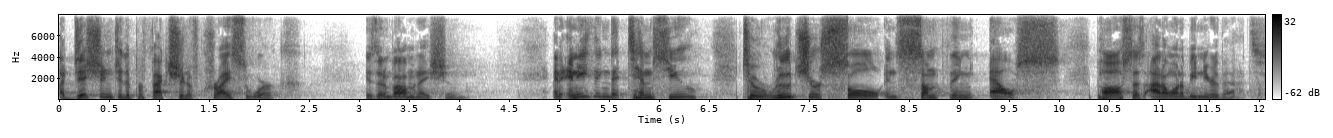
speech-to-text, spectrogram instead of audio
Addition to the perfection of Christ's work is an abomination. And anything that tempts you to root your soul in something else, Paul says, I don't want to be near that.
